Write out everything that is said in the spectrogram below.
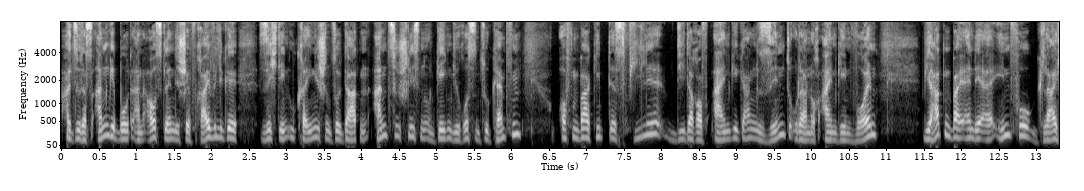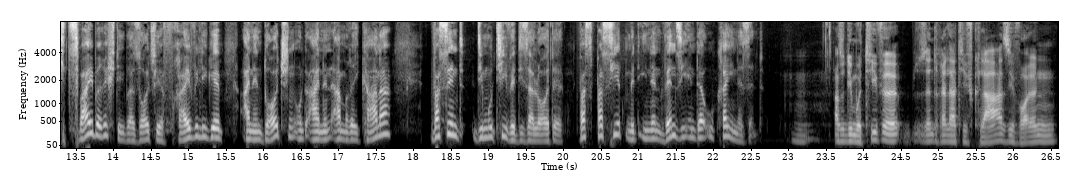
Also das Angebot an ausländische Freiwillige, sich den ukrainischen Soldaten anzuschließen und gegen die Russen zu kämpfen. Offenbar gibt es viele, die darauf eingegangen sind oder noch eingehen wollen. Wir hatten bei NDR Info gleich zwei Berichte über solche Freiwillige, einen Deutschen und einen Amerikaner. Was sind die Motive dieser Leute? Was passiert mit ihnen, wenn sie in der Ukraine sind? Also die Motive sind relativ klar. Sie wollen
